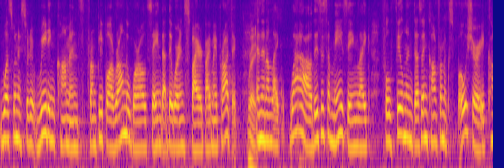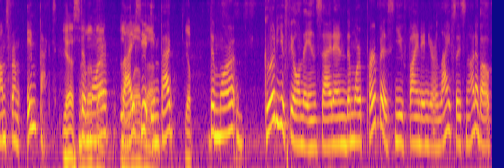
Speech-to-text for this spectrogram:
was when I started reading comments from people around the world saying that they were inspired by my project. Right. And then I'm like, wow, this is amazing. Like fulfillment doesn't come from exposure, it comes from impact. Yes, The more that. Lives you that. impact, Yep. the more good you feel on the inside and the more purpose you find in your life. So it's not about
